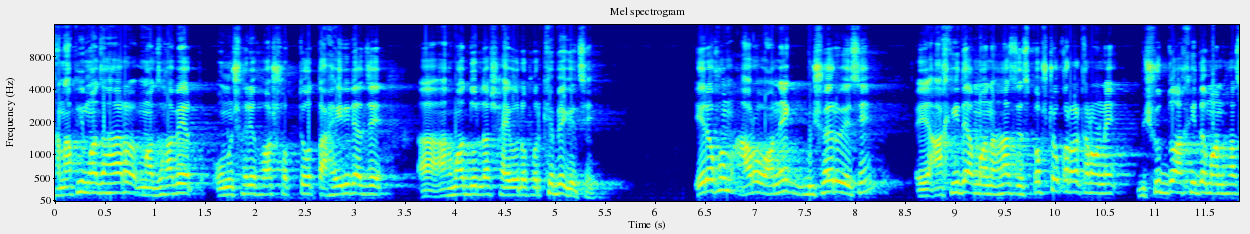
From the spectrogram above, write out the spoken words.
হানাফি মাজাহার মাঝহাবের অনুসারী হওয়া সত্ত্বেও তাহিরিরা যে আহ, আহমদুল্লাহ সাহেবের ওপর খেপে গেছে। এরকম আরও অনেক বিষয় রয়েছে এই আকিদা মানহাজ স্পষ্ট করার কারণে বিশুদ্ধ আকিদা মানহাজ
